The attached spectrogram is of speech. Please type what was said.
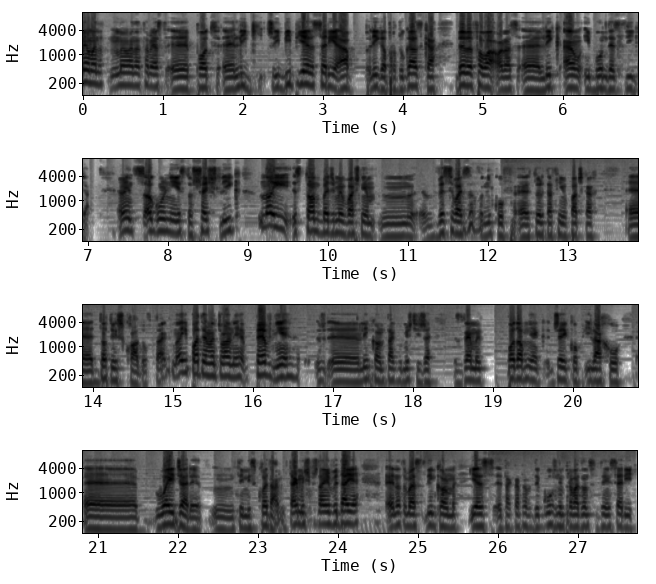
My mamy, my mamy natomiast e, pod e, ligi, czyli BPL, Serie A, Liga Portugalska, BBVA oraz e, Ligue 1 i Bundesliga. A więc ogólnie jest to 6 lig, no i stąd będziemy właśnie mm, wysyłać zawodników, e, które w paczkach e, do tych składów, tak? No i potem ewentualnie pewnie e, Lincoln tak wymyśli, że zgramy podobnie jak Jacob i Lachu e, wagery mm, tymi składami. Tak mi się przynajmniej wydaje, e, natomiast Lincoln jest e, tak naprawdę głównym prowadzącym tej serii,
